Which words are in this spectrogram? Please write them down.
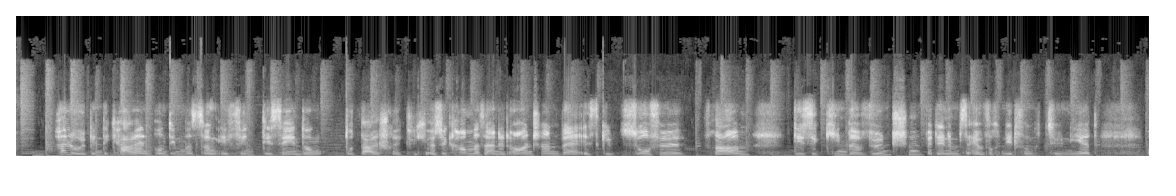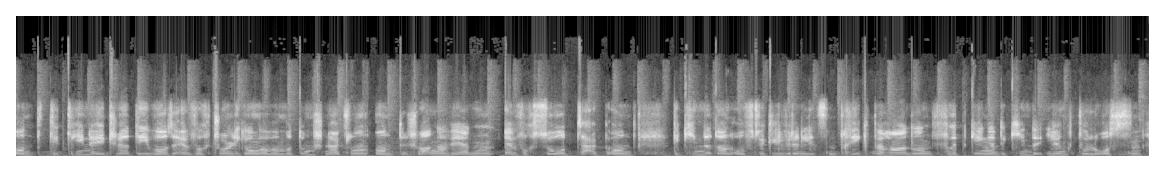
Hallo, ich bin die Karin und ich muss sagen, ich finde die Sendung total schrecklich. Also ich kann mir es auch nicht anschauen, weil es gibt so viele Frauen, die sich Kinder wünschen, bei denen es einfach nicht funktioniert. Und die Teenager, die was einfach, Entschuldigung, aber mal dumm schnackseln und schwanger werden, einfach so, zack, und die Kinder dann oft wirklich wieder den letzten Dreck behandeln, fortgängen, die Kinder irgendwo lassen.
